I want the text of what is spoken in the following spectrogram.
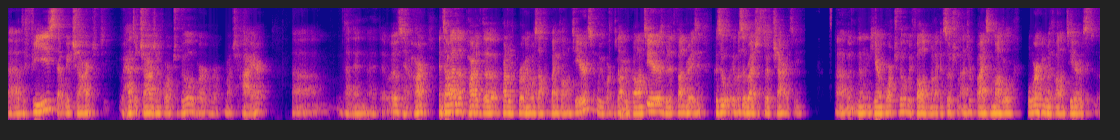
uh, the fees that we charged we had to charge in Portugal were, were much higher. Um, than in it was hard in Thailand. Part of the part of the program was offered by volunteers. We worked like with volunteers. We did fundraising because it, it was a registered charity. Um, and then here in Portugal, we followed more like a social enterprise model. We're working with volunteers.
